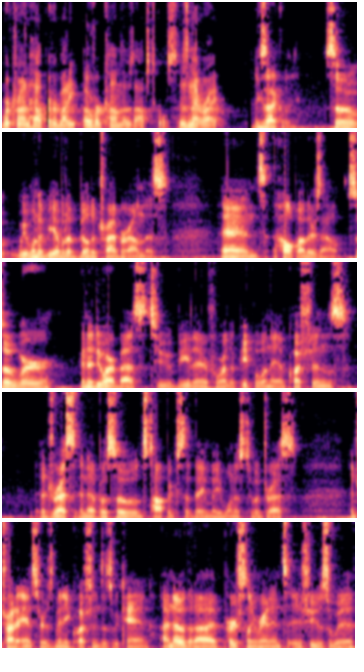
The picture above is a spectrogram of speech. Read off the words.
we're trying to help everybody overcome those obstacles. Isn't that right? Exactly. So we want to be able to build a tribe around this and help others out. So we're going to do our best to be there for other people when they have questions, address in episodes topics that they may want us to address, and try to answer as many questions as we can. I know that I personally ran into issues with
